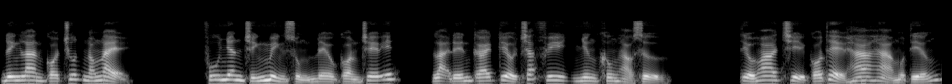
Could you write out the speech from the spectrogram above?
Đinh Lan có chút nóng nảy. Phu nhân chính mình sủng đều còn chê ít, lại đến cái kiều chắc phi nhưng không hảo xử. Tiểu hoa chỉ có thể ha hả một tiếng,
